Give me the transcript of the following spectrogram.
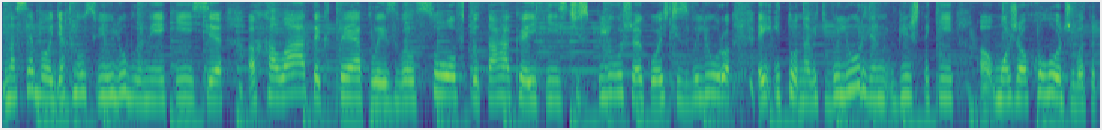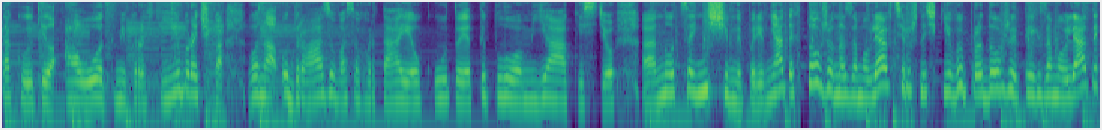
на себе одягнув свій улюблений якийсь е, халатик теплий з велсофту, так якийсь чи з плюшу якогось, чи з велюру. І то навіть велюр він більш такий е, може охолоджувати, так коли тіло. А от мікрофіброчка, вона одразу вас огортає, окутує теплом, м'якістю. Е, Ну це ні з чим не порівняти. Хто вже в нас замовляв ці рушнички? Ви продовжуєте їх замовляти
